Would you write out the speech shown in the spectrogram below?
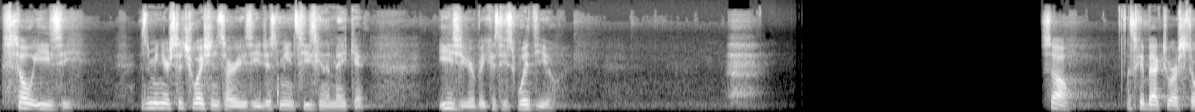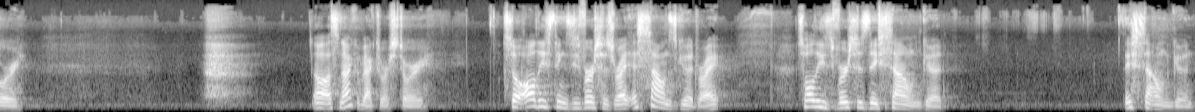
so easy. It doesn't mean your situations are easy, it just means he's gonna make it easier because he's with you. So, let's get back to our story. Oh, let's not go back to our story. So, all these things, these verses, right? It sounds good, right? So, all these verses, they sound good. They sound good.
